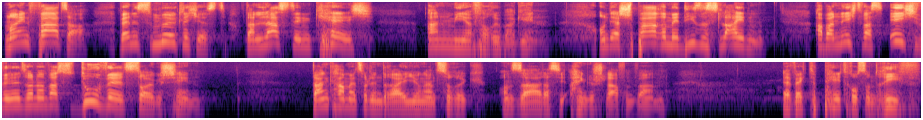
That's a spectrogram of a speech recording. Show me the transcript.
Mein Vater, wenn es möglich ist, dann lass den Kelch an mir vorübergehen und erspare mir dieses Leiden. Aber nicht, was ich will, sondern was du willst, soll geschehen. Dann kam er zu den drei Jüngern zurück und sah, dass sie eingeschlafen waren. Er weckte Petrus und rief,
